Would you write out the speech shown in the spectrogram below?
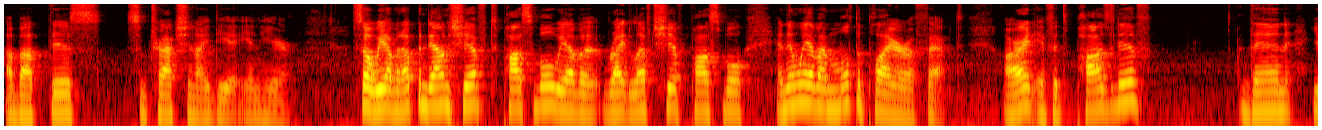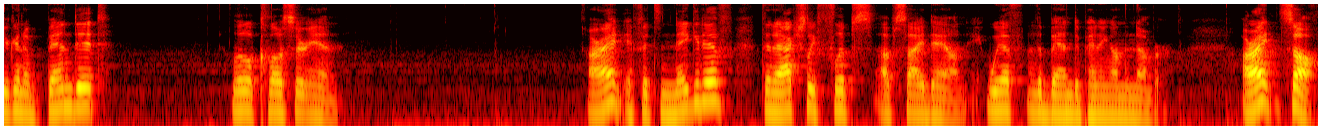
about this subtraction idea in here. So we have an up and down shift possible, we have a right left shift possible, and then we have a multiplier effect. All right, if it's positive, then you're going to bend it a little closer in. All right, if it's negative, then it actually flips upside down with the bend depending on the number. All right, so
